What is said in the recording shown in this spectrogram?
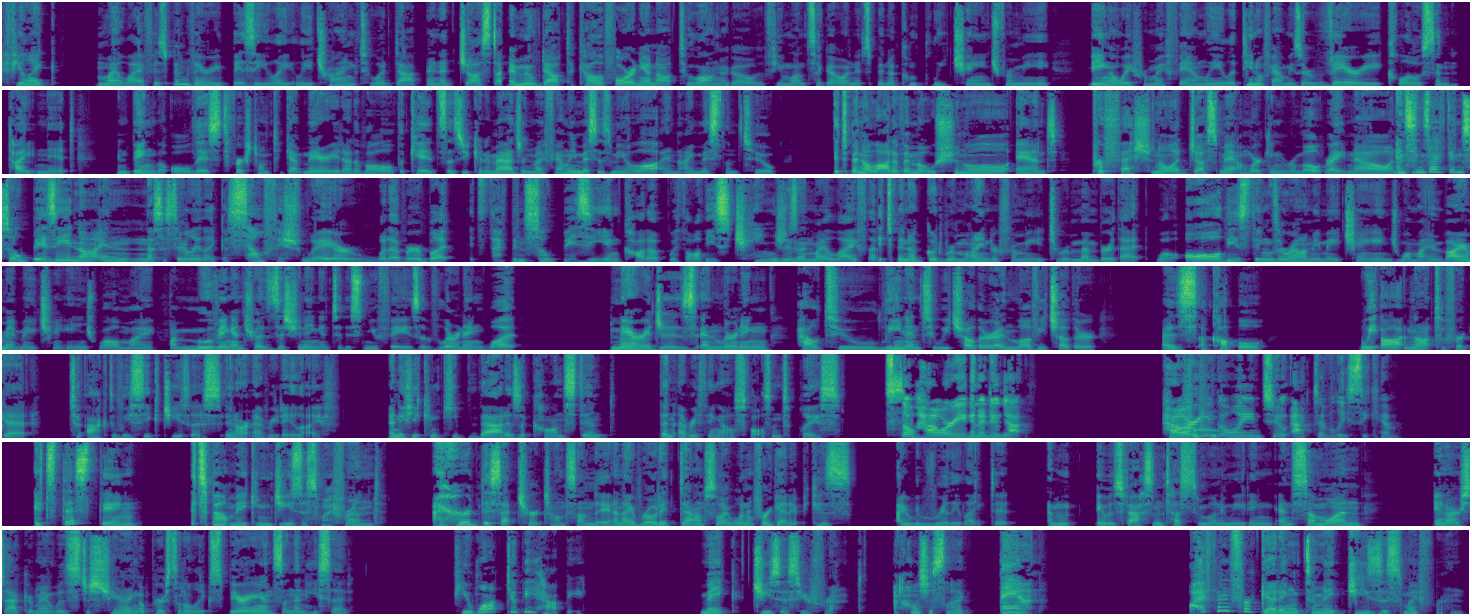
I feel like my life has been very busy lately trying to adapt and adjust. I moved out to California not too long ago, a few months ago, and it's been a complete change for me being away from my family. Latino families are very close and tight knit. And being the oldest, first one to get married out of all the kids, as you can imagine, my family misses me a lot and I miss them too. It's been a lot of emotional and professional adjustment. I'm working remote right now. And since I've been so busy, not in necessarily like a selfish way or whatever, but it's, I've been so busy and caught up with all these changes in my life that it's been a good reminder for me to remember that while all these things around me may change, while my environment may change, while my, I'm moving and transitioning into this new phase of learning what marriage is and learning how to lean into each other and love each other as a couple, we ought not to forget to actively seek Jesus in our everyday life. And if you can keep that as a constant, then everything else falls into place. So, how are you going to do that? How are you going to actively seek him? It's this thing. It's about making Jesus my friend. I heard this at church on Sunday and I wrote it down so I wouldn't forget it because I really liked it. And it was fast and testimony meeting and someone in our sacrament was just sharing a personal experience and then he said if you want to be happy make jesus your friend. And i was just like man i've been forgetting to make jesus my friend.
